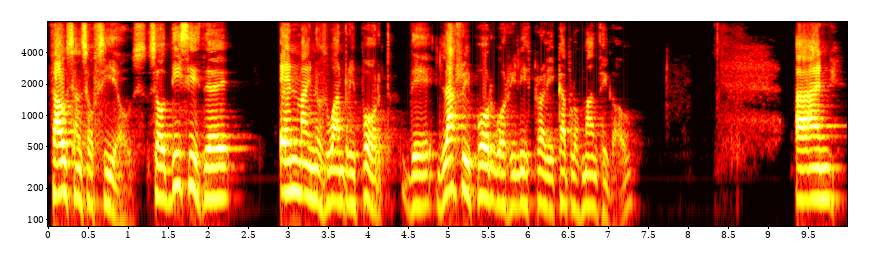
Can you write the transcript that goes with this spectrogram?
thousands of CEOs. So this is the N minus one report. The last report was released probably a couple of months ago. and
